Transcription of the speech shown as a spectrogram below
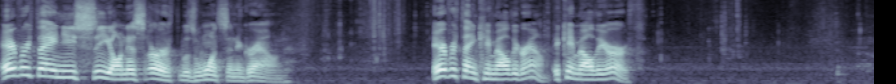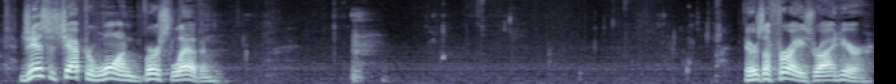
Everything you see on this earth was once in the ground. Everything came out of the ground, it came out of the earth. Genesis chapter 1, verse 11. Here's a phrase right here.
